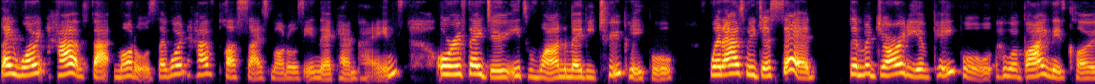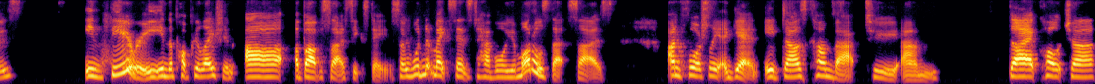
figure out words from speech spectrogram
they won't have fat models. They won't have plus size models in their campaigns. Or if they do, it's one, maybe two people. When, as we just said, the majority of people who are buying these clothes, in theory, in the population, are above size 16. So wouldn't it make sense to have all your models that size? Unfortunately, again, it does come back to um, diet culture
